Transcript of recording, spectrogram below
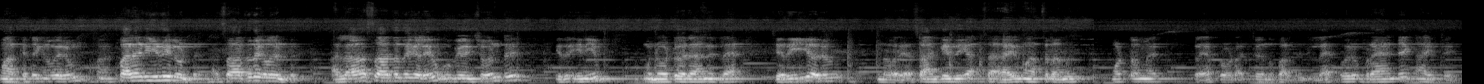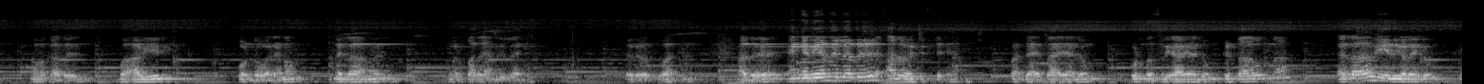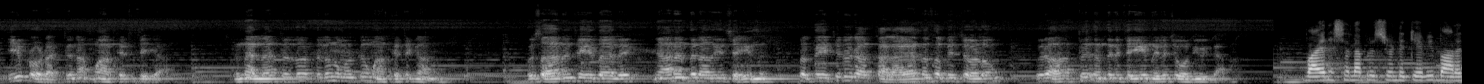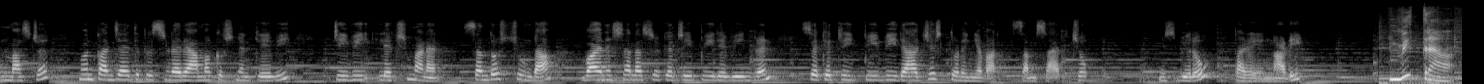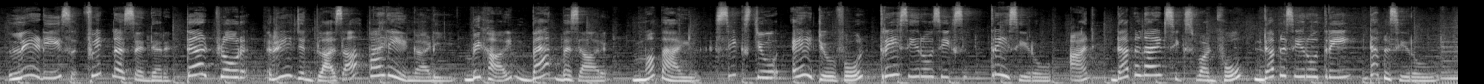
മാർക്കറ്റിംഗ് വരും പല രീതിയിലുണ്ട്. സാധ്യതകളുണ്ട്. എല്ലാ സാധ്യതകളെയും ഉപയോഗിച്ചുകൊണ്ട് ഇത് ഇനിയും മുന്നോട്ട് വരാനുള്ള ചെറിയൊരു എന്താ പറയുക സാങ്കേതിക സഹായം മാത്രമാണ് മൊട്ടോമാറ്റ് ക്ലേ പ്രോഡക്റ്റ് എന്ന് പറഞ്ഞിട്ടുള്ള ഒരു ബ്രാൻഡിങ് ആയിട്ട് നമുക്കത് ഭാവിയിൽ കൊണ്ടുവരണം എന്നുള്ളതാണ് നിങ്ങൾ പറയാനില്ല ഒരു അത് എങ്ങനെയാന്നുള്ളത് ആലോചിച്ചിട്ട് ചെയ്യാം. പഞ്ചായത്തായാലും കുടുംബശ്രീ ആയാലും കിട്ടാവുന്ന എല്ലാ വേദികളിലും ഈ പ്രോഡക്റ്റിനെ മാർക്കറ്റ് ചെയ്യാം. എന്നല്ലാത്ത തരത്തിലും നമുക്ക് മാർക്കറ്റിംഗ് ആണ്. ഒരു സാധനം ചെയ്താൽ ഞാൻ എന്തിനാണ് ഈ ചെയ്യുന്നത്? പ്രത്യേകിച്ച് ഒരു കലാകാരനെ സംബന്ധിച്ചോളം ഒരു ആർട്ട് എന്തിനു ചെയ്യുന്നതിൽ ചോദ്യമില്ല. വായനശാല president K V Balan master മുൻ panchayat president Ramakrishnan K V T V Lakshmanan Santhosh Chunda vayanasala secretary P Raveendran secretary P V Rajesh തുടങ്ങിയവർ സംസാരിച്ചു. News bureau Pazhayangadi. Mitra ladies fitness centre third floor Regen plaza Pazhayangadi behind back bazaar mobile. 62824 30630 and 99614 00300.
